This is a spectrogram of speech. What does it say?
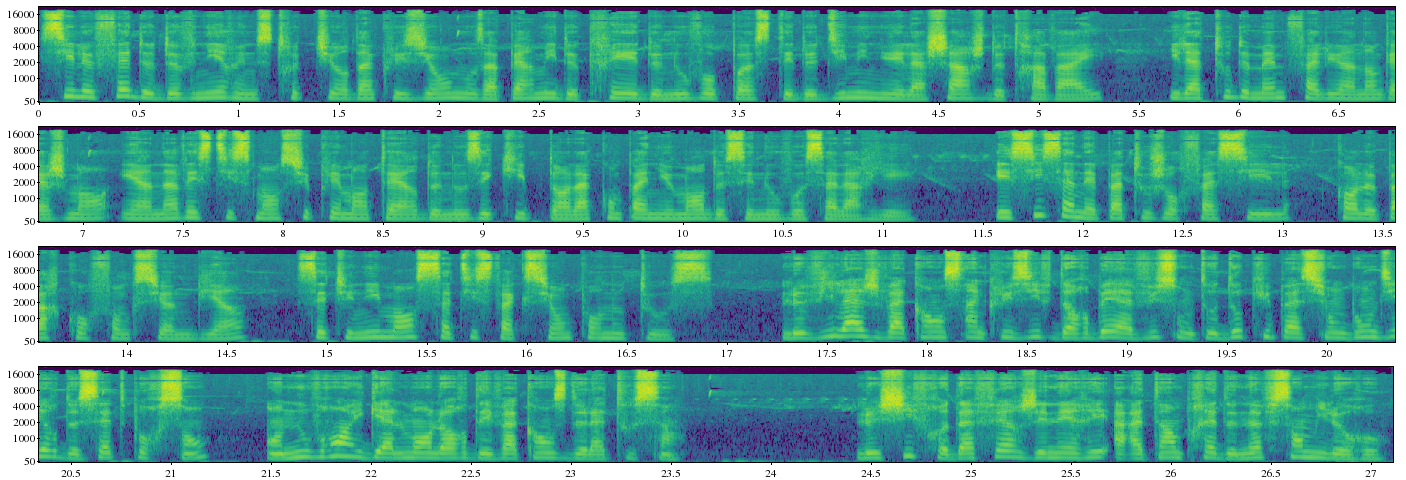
Si le fait de devenir une structure d'inclusion nous a permis de créer de nouveaux postes et de diminuer la charge de travail, il a tout de même fallu un engagement et un investissement supplémentaire de nos équipes dans l'accompagnement de ces nouveaux salariés. Et si ça n'est pas toujours facile, quand le parcours fonctionne bien, c'est une immense satisfaction pour nous tous. Le village vacances inclusif d'Orbay a vu son taux d'occupation bondir de 7%, en ouvrant également lors des vacances de la Toussaint. Le chiffre d'affaires généré a atteint près de 900 000 euros.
